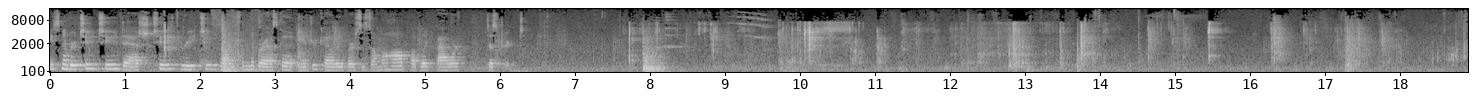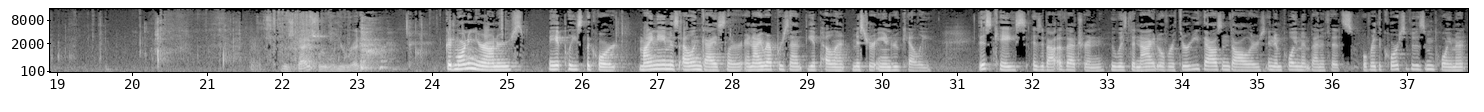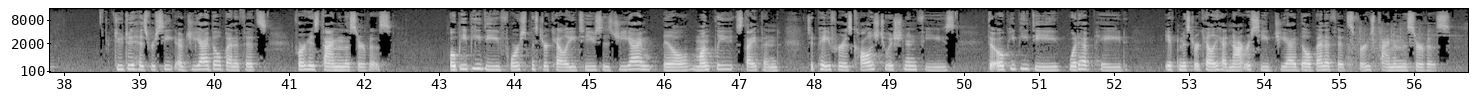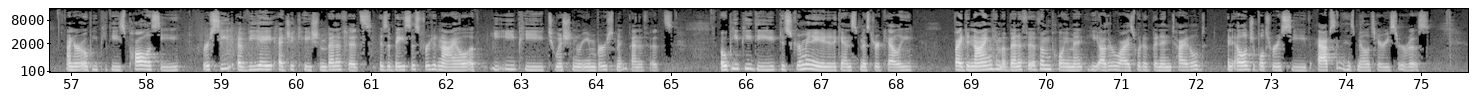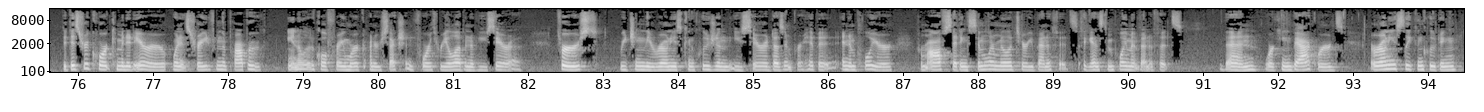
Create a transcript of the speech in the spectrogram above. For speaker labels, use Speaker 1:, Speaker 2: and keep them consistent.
Speaker 1: Case number 22-2321 from Nebraska, Andrew Kelly versus Omaha Public Power District.
Speaker 2: Ms. Geisler, when you're ready.
Speaker 3: Good morning, Your Honors. May it please the Court. My name is Ellen Geisler, and I represent the appellant, Mr. Andrew Kelly. This case is about a veteran who was denied over $30,000 in employment benefits over the course of his employment due to his receipt of GI Bill benefits for his time in the service. OPPD forced Mr. Kelly to use his GI Bill monthly stipend to pay for his college tuition and fees the OPPD would have paid if Mr. Kelly had not received GI Bill benefits for his time in the service. Under OPPD's policy, receipt of VA education benefits is a basis for denial of EEP tuition reimbursement benefits. OPPD discriminated against Mr. Kelly by denying him a benefit of employment he otherwise would have been entitled and eligible to receive absent his military service. The district court committed error when it strayed from the proper analytical framework under Section 4311 of USERRA. First, reaching the erroneous conclusion that USERRA doesn't prohibit an employer from offsetting similar military benefits against employment benefits. Then, working backwards, erroneously concluding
